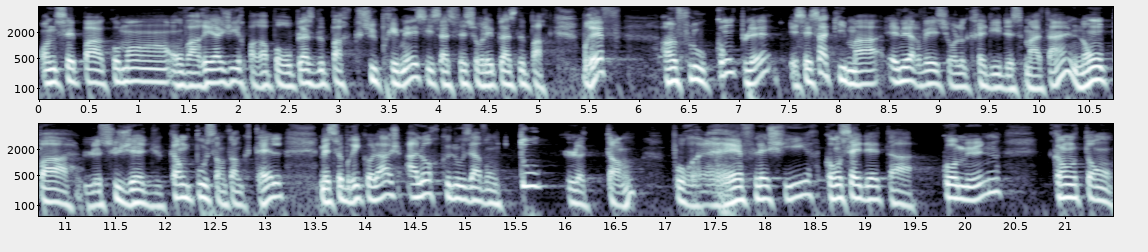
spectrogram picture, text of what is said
on ne sait pas comment on va réagir par rapport aux places de parc supprimées si ça se fait sur les places de parc. Bref, un flou complet, et c'est ça qui m'a énervé sur le crédit de ce matin, non pas le sujet du campus en tant que tel, mais ce bricolage, alors que nous avons tout le temps pour réfléchir, Conseil d'État, commune, canton,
